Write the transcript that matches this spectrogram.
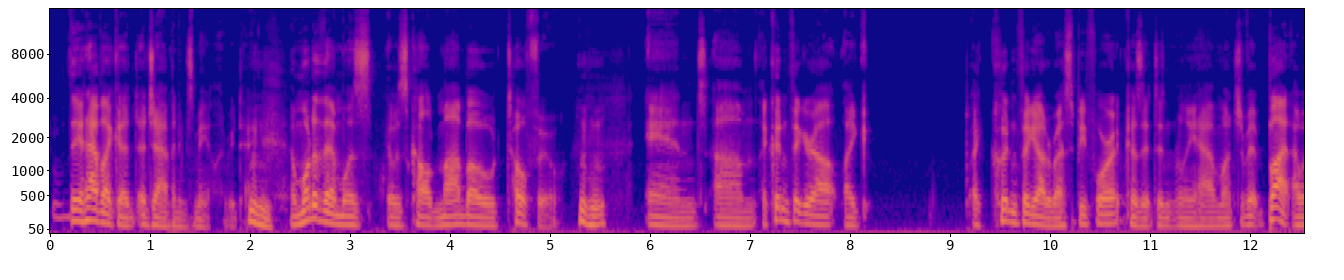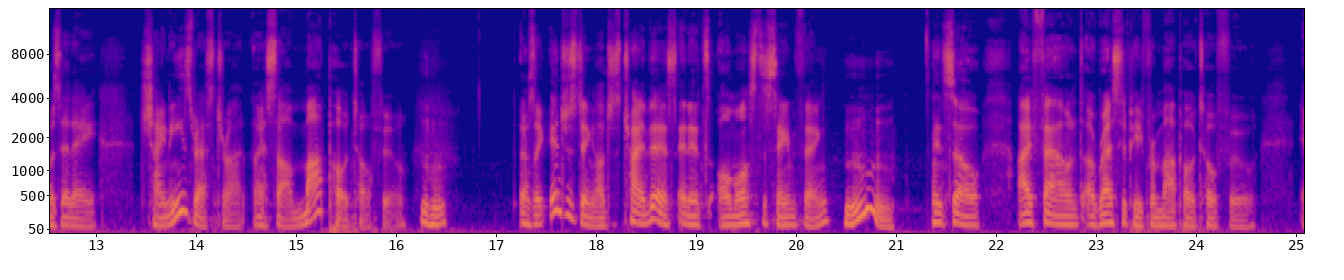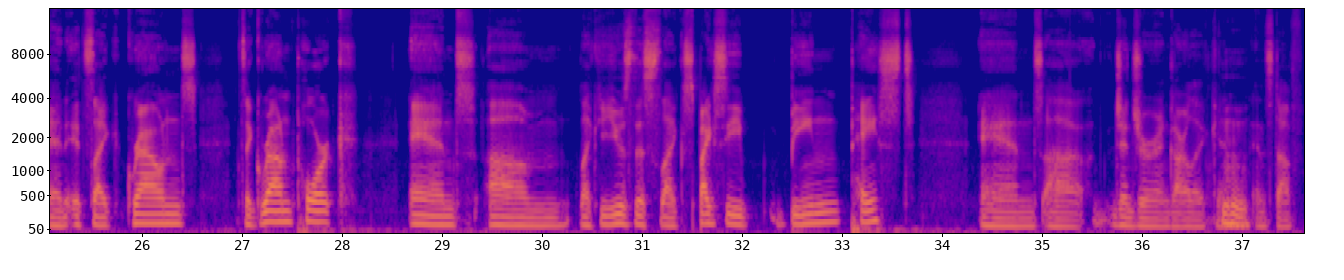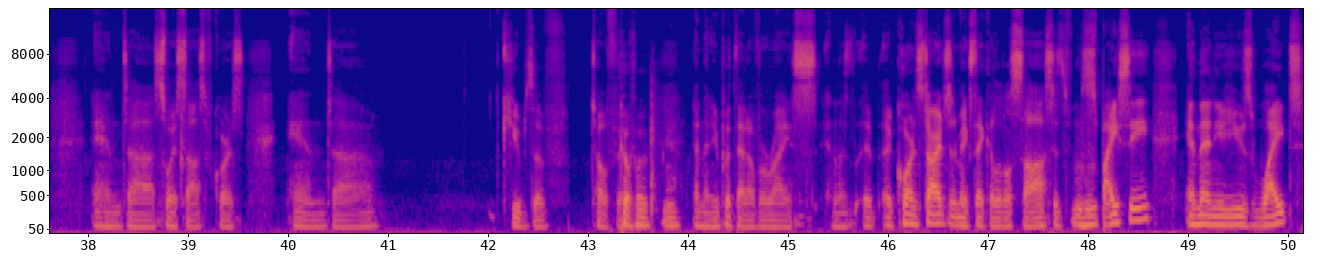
they'd have like a, a Japanese meal every day. and one of them was it was called mabo tofu, and um, I couldn't figure out like I couldn't figure out a recipe for it because it didn't really have much of it. But I was at a Chinese restaurant and I saw mapo tofu. Mm-hmm. I was like, interesting. I'll just try this, and it's almost the same thing. Mm. And so I found a recipe for mapo tofu, and it's like ground, it's a ground pork, and um, like you use this like spicy bean paste, and uh, ginger and garlic and, and stuff, and uh, soy sauce, of course, and uh, cubes of tofu. Tofu, yeah. And then you put that over rice and it, it, cornstarch. It makes like a little sauce. It's Mm-hmm. spicy, and then you use white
